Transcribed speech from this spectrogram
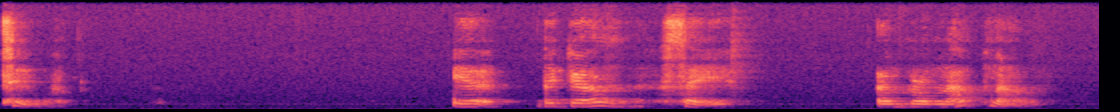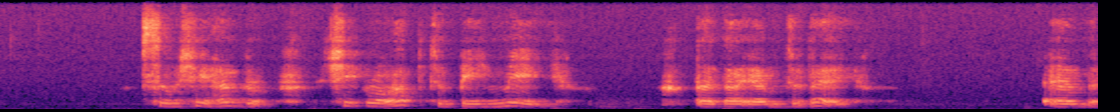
two. Yeah, the girl say, I'm grown up now. So she had she grew up to be me that I am today. And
